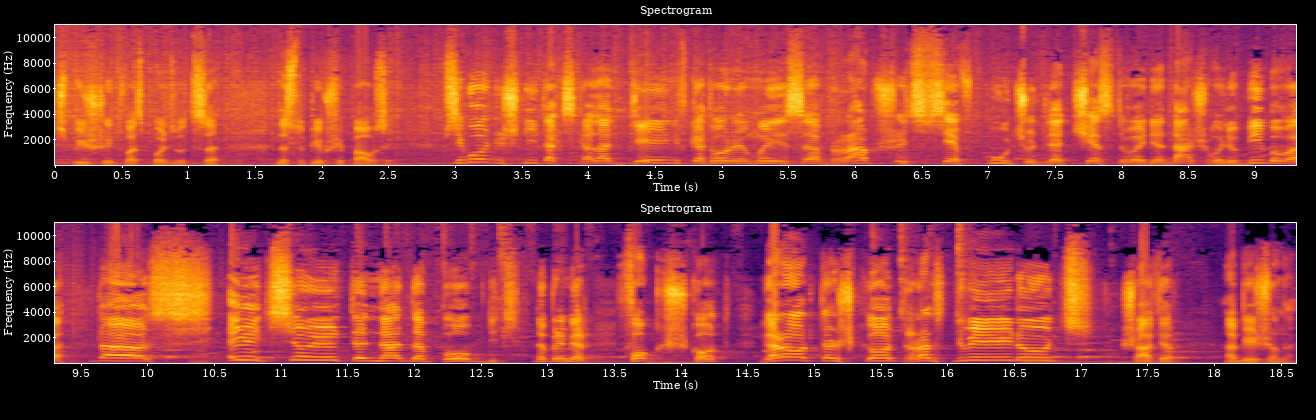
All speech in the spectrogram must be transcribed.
спешит воспользоваться наступившей паузой. Сегодняшний, так сказать, день, в который мы, собравшись все в кучу для чествования нашего любимого, да, ведь все это надо помнить. Например, Фокшкот, Горотошкот раздвинуть. Шафер обиженно.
